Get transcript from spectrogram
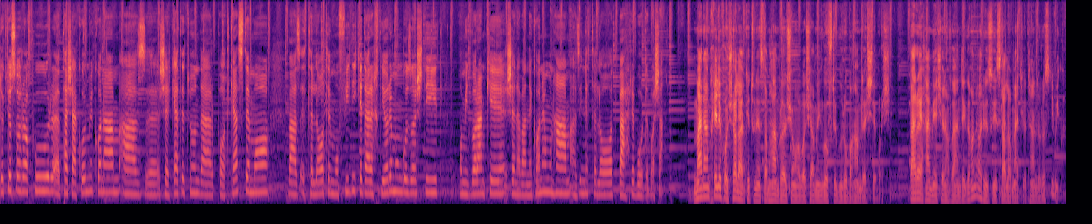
دکتر سهراپور تشکر می‌کنم از شرکتتون در پادکست ما و از اطلاعات مفیدی که در اختیارمون گذاشتید. امیدوارم که شنوندگانمون هم از این اطلاعات بهره برده باشن. منم خیلی خوشحالم که تونستم همراه شما باشم و این گفتگو رو با هم داشته باشیم. برای همه شنوندگان آرزوی سلامتی و تندرستی می‌کنم.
